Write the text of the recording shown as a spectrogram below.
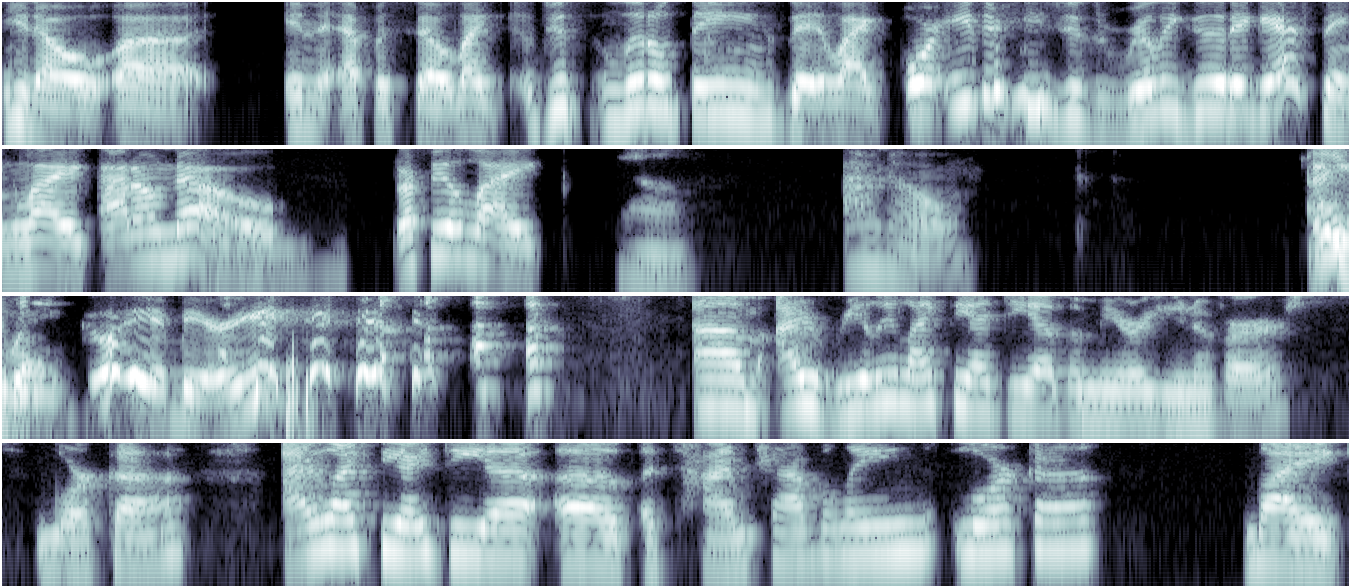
you know uh in the episode like just little things that like or either he's just really good at guessing like i don't know mm. but i feel like yeah i don't know Anyway, go ahead, Mary. um, I really like the idea of a mirror universe, Lorca. I like the idea of a time traveling Lorca, like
